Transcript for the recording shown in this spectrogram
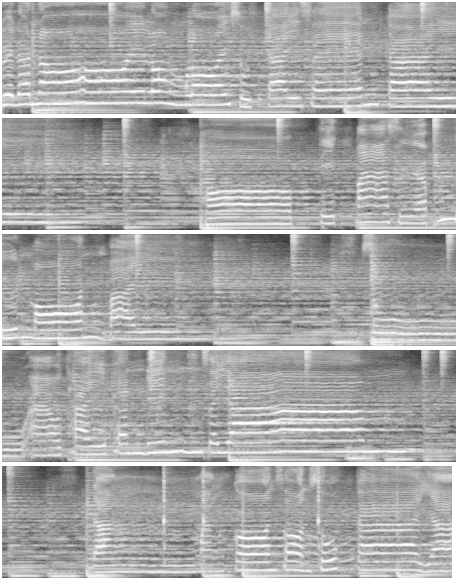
เรือน้อยล่องลอยสุดไกลแสนไกลหอบติดมาเสือพื้นมอนใบ สู่อ่าวไทยแผ่นดินสยาม ดังมังกรซ่อนสุกกายา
